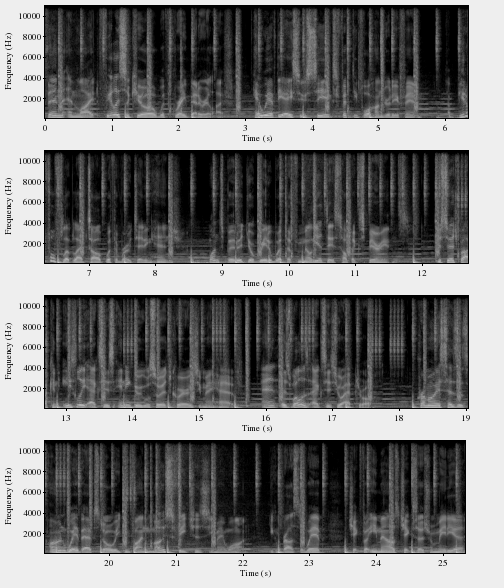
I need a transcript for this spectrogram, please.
Thin and light, fairly secure with great battery life. Here we have the Asus CX5400FM, a beautiful flip laptop with a rotating hinge. Once booted, you're greeted with a familiar desktop experience. Your search bar can easily access any Google search queries you may have, and as well as access your app drawer. Chrome OS has its own web app store where you can find most features you may want. You can browse the web, check for emails, check social media,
